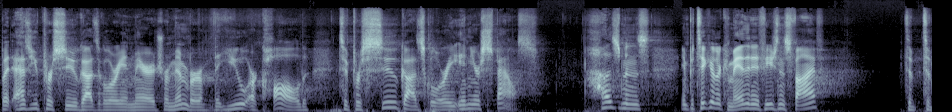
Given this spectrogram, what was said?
but as you pursue God's glory in marriage, remember that you are called to pursue God's glory in your spouse. Husbands, in particular, commanded in Ephesians 5 to, to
